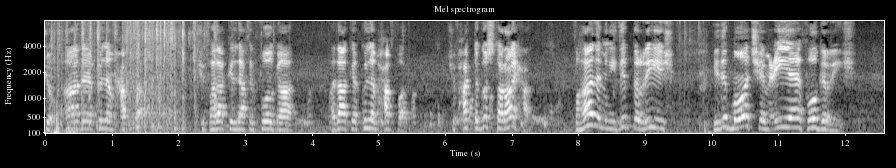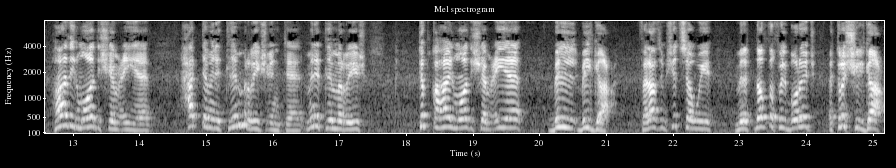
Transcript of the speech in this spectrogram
شوف هذا كله محفر. شوف هذاك اللي داخل فوقه هذاك كله محفر. شوف حتى قصته رايحة. فهذا من يذب الريش يذب مواد شمعية فوق الريش. هذه المواد الشمعية حتى من تلم الريش أنت من تلم الريش تبقى هاي المواد الشمعية بال بالقاع. فلازم شو تسوي؟ من تنظف البرج ترش القاع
